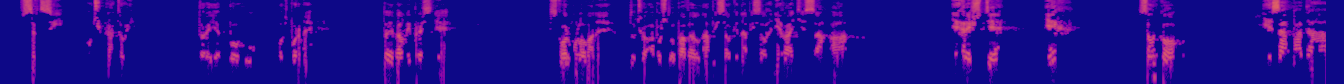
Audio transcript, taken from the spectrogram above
v srdci voči bratovi, ktoré je Bohu odporné. To je veľmi presne sformulované to, čo Apoštol Pavel napísal, keď napísal hnevajte sa a nehrešte, nech slnko nezapadá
